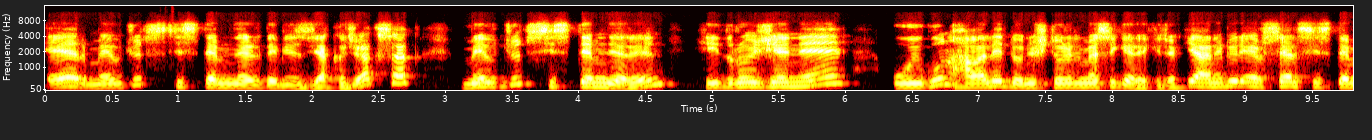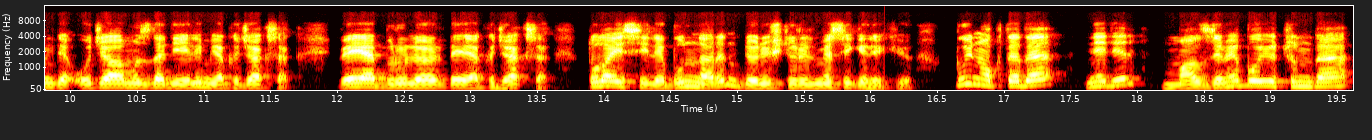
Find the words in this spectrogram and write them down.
eğer mevcut sistemlerde biz yakacaksak mevcut sistemlerin hidrojene uygun hale dönüştürülmesi gerekecek. Yani bir evsel sistemde ocağımızda diyelim yakacaksak veya brülörde yakacaksak dolayısıyla bunların dönüştürülmesi gerekiyor. Bu noktada nedir? Malzeme boyutunda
